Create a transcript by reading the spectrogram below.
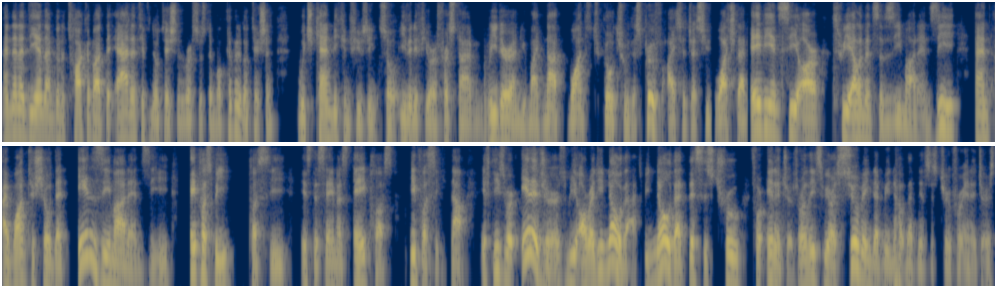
And then at the end, I'm going to talk about the additive notation versus the multiplicative notation, which can be confusing. So even if you're a first time reader and you might not want to go through this proof, I suggest you watch that. A, B, and C are three elements of Z mod n Z. And I want to show that in Z mod n Z, A plus B plus C is the same as A plus b plus c. Now, if these were integers, we already know that. We know that this is true for integers, or at least we are assuming that we know that this is true for integers,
